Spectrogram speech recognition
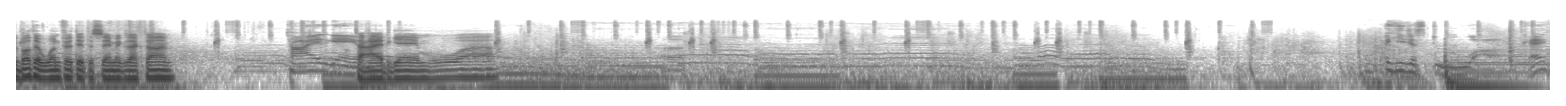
I'm not sure. We both hit 150 at the same exact time. Tied game. Tied game. Wow. Uh, he just. Okay.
